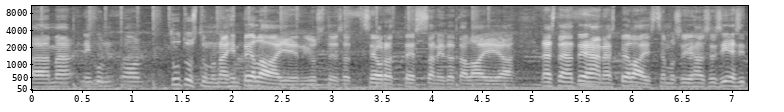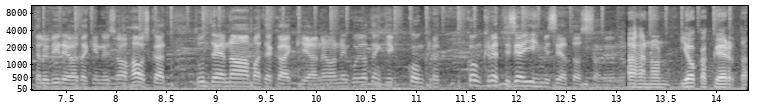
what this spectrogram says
ää, mä niinku oon tutustunut näihin pelaajiin justiinsa seuratessani tätä lajia. Näistähän tehdään näistä pelaajista semmoisia ihan sellaisia esittelyvideoitakin, niin se on hauskaa, että tuntee naamat ja kaikkia. Ne on niinku jotenkin konkre- konkreettisia ihmisiä tossa. Tämähän on joka kerta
